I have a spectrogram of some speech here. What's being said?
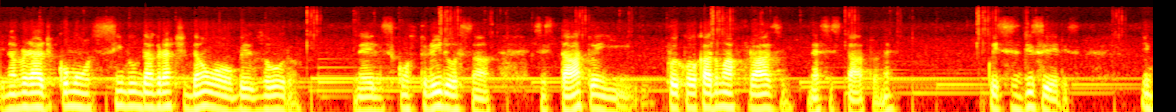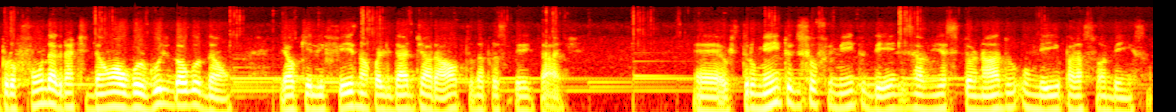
e na verdade, como símbolo da gratidão ao besouro, né, eles construíram essa, essa estátua e foi colocada uma frase nessa estátua, né? Com esses dizeres: Em profunda gratidão ao orgulho do algodão e ao que ele fez na qualidade de arauto da prosperidade. É, o instrumento de sofrimento deles havia se tornado o meio para a sua bênção.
